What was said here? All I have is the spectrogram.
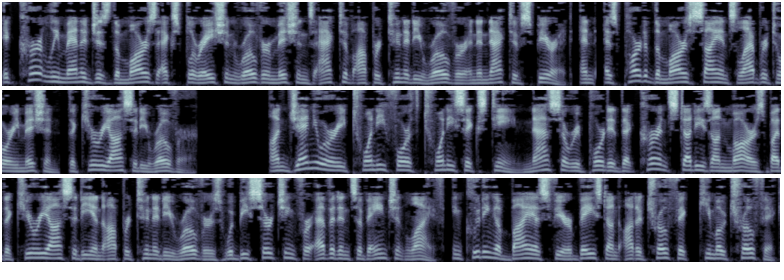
It currently manages the Mars Exploration Rover mission's Active Opportunity rover and Inactive Spirit, and, as part of the Mars Science Laboratory mission, the Curiosity rover. On January 24, 2016 NASA reported that current studies on Mars by the Curiosity and Opportunity rovers would be searching for evidence of ancient life, including a biosphere based on autotrophic, chemotrophic,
